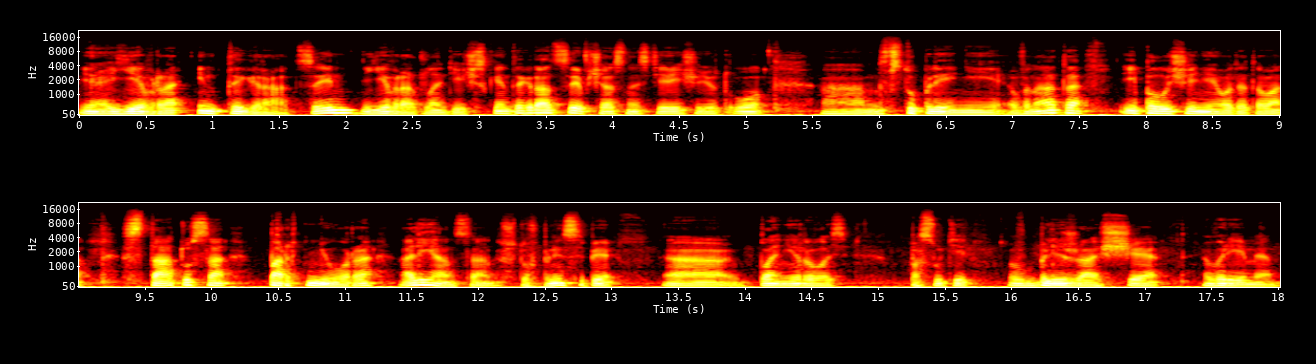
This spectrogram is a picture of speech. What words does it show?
э, евроинтеграции, евроатлантической интеграции, в частности речь идет о э, вступлении в НАТО и получении вот этого статуса партнера Альянса, что в принципе планировалось по сути в ближайшее время.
